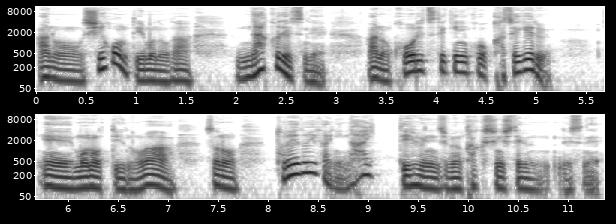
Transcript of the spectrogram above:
あの、資本っていうものがなくですね、あの、効率的にこう稼げる、えー、ものっていうのは、その、トレード以外にないっていうふうに自分は確信してるんですね。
